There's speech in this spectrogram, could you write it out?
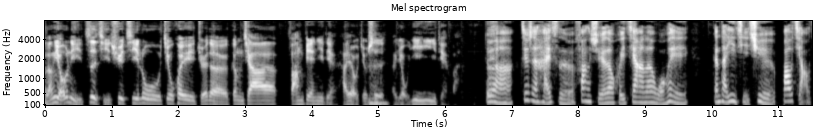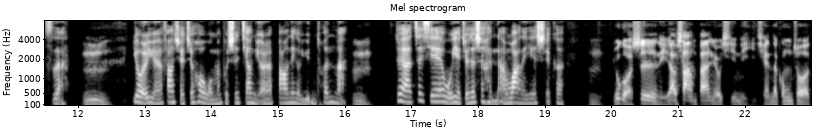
能由你自己去记录，就会觉得更加方便一点，还有就是有意义一点吧。对啊，就是孩子放学了回家呢，我会跟他一起去包饺子。嗯，幼儿园放学之后，我们不是教女儿包那个云吞嘛？嗯，对啊，这些我也觉得是很难忘的一些时刻。嗯，如果是你要上班，尤其你以前的工作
